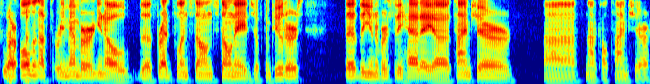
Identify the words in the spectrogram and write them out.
who are old enough to remember, you know, the Fred Flintstone Stone Age of computers. The the university had a uh, timeshare. Uh, it's not called timeshare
